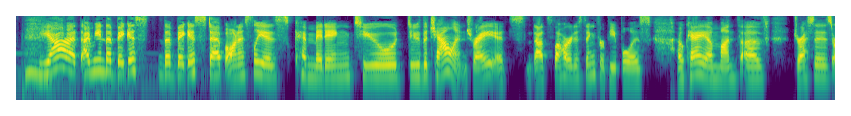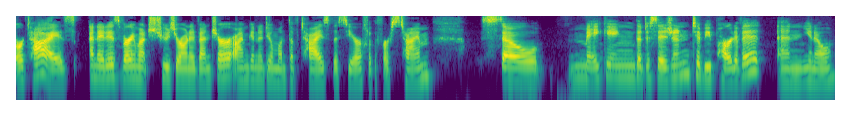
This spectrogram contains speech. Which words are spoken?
yeah, I mean the biggest the biggest step honestly is committing to do the challenge, right? It's that's the hardest thing for people is okay, a month of dresses or ties and it is very much choose your own adventure. I'm going to do a month of ties this year for the first time. So making the decision to be part of it. And you know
